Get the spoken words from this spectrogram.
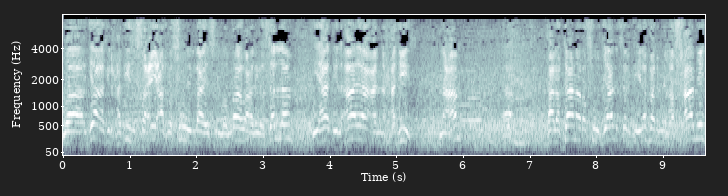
وجاء في الحديث الصحيح عن رسول الله صلى الله عليه وسلم في هذه الآية عن حديث. نعم. قال كان رسول جالسا في نفر من أصحابه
